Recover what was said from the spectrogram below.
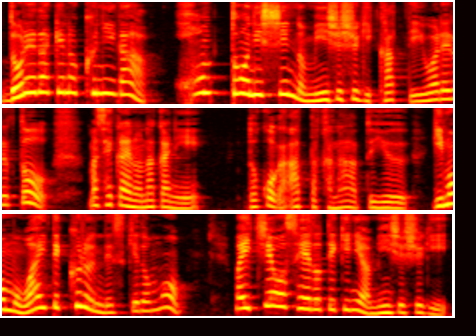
どれだけの国が本当に真の民主主義かって言われると、まあ、世界の中にどこがあったかなという疑問も湧いてくるんですけども、まあ、一応制度的には民主主義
